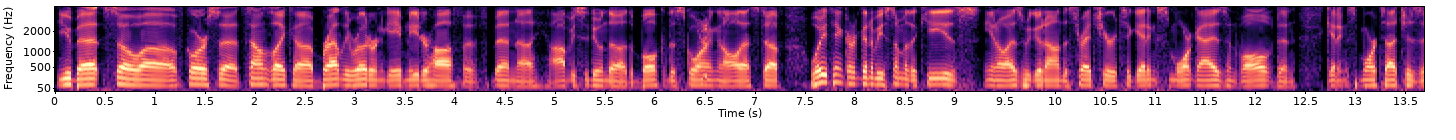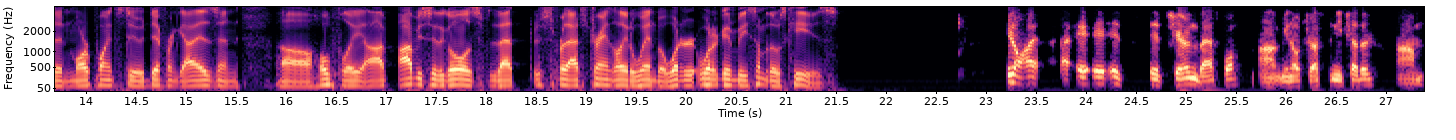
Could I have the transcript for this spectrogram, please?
You bet. So, uh, of course, uh, it sounds like uh, Bradley Roeder and Gabe Niederhoff have been uh, obviously doing the the bulk of the scoring and all that stuff. What do you think are going to be some of the keys, you know, as we go down the stretch here to getting some more guys involved and getting some more touches and more points to different guys, and uh, hopefully, obviously, the goal is for that is for that to translate a win. But what are what are going to be some of those keys? You know, I, I it, it's it's sharing the basketball. Um, you know, trusting each other. Um,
